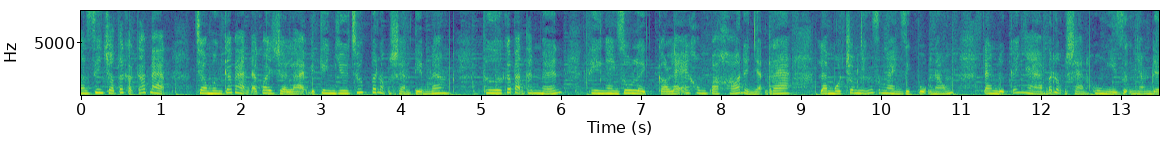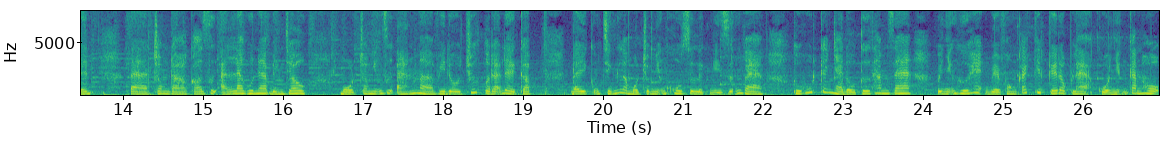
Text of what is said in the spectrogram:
Vâng, xin chào tất cả các bạn, chào mừng các bạn đã quay trở lại với kênh youtube Bất động sản tiềm năng. Thưa các bạn thân mến, thì ngành du lịch có lẽ không quá khó để nhận ra là một trong những ngành dịch vụ nóng đang được các nhà bất động sản khu nghỉ dưỡng nhắm đến. Và trong đó có dự án Laguna Bình Châu, một trong những dự án mà video trước tôi đã đề cập. Đây cũng chính là một trong những khu du lịch nghỉ dưỡng vàng thu hút các nhà đầu tư tham gia với những hứa hẹn về phong cách thiết kế độc lạ của những căn hộ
